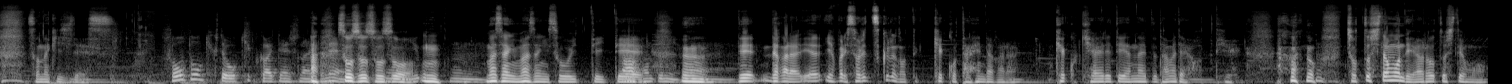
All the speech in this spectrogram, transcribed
そんな記事です。相当大きくて大きく回転しないとね。あそうそうそうそう、うん。うん。まさにまさにそう言っていて。うん、でだからややっぱりそれ作るのって結構大変だから、うん。結構気合い入れてやらないとダメだよっていうあのちょっとしたもんでやろうとしても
